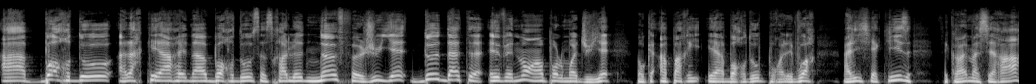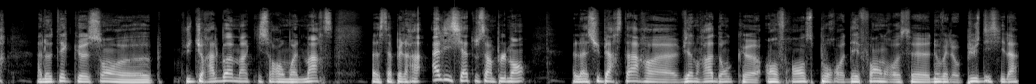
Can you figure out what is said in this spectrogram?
à Bordeaux, à l'Arkea Arena Bordeaux. Ça sera le 9 juillet. Deux dates événements hein, pour le mois de juillet. Donc à Paris et à Bordeaux pour aller voir Alicia Keys. C'est quand même assez rare. À noter que son euh, futur album hein, qui sera au mois de mars euh, s'appellera Alicia tout simplement. La superstar euh, viendra donc en France pour défendre ce nouvel opus. D'ici là,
